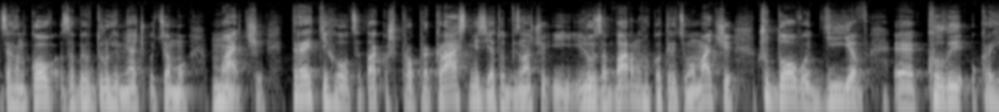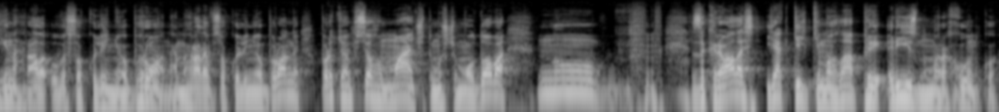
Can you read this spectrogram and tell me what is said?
циганков забив другий м'яч у цьому матчі. Третій гол це також про прекрасність. Я тут відзначу і Ілю Забарного, котрий в цьому матчі чудово діяв, е, коли Україна грала у високу лінію оборони. А Ми грали в високу лінію оборони протягом всього матчу, тому що Молдова ну закривалась як тільки могла при різному рахунку.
